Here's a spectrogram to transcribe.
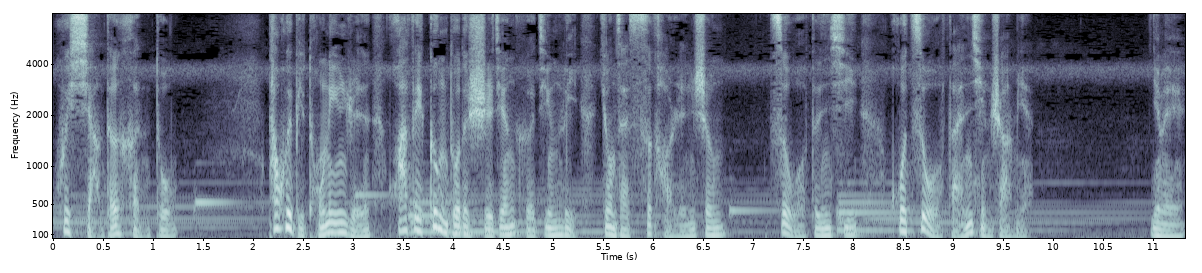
会想得很多，他会比同龄人花费更多的时间和精力用在思考人生、自我分析或自我反省上面，因为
